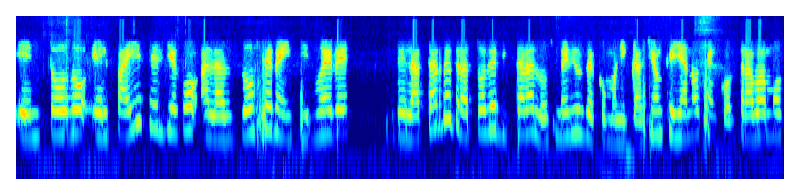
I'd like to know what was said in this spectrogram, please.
en todo el país. Él llegó a las 12.29 de la tarde, trató de evitar a los medios de comunicación que ya nos encontrábamos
